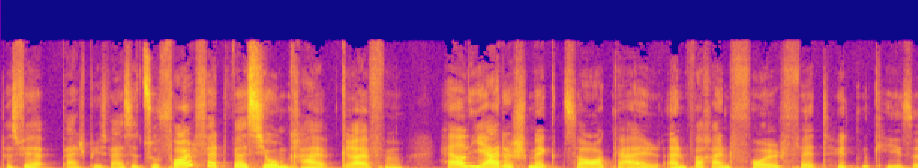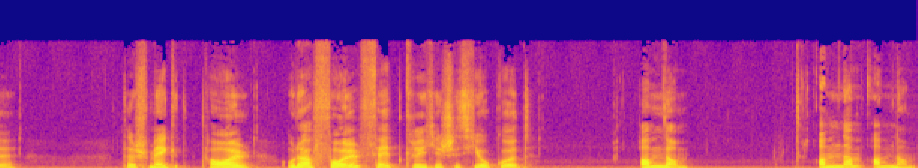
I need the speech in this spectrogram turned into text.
dass wir beispielsweise zur Vollfettversion greifen. Hell ja, das schmeckt so geil. Einfach ein Vollfett-Hüttenkäse. Das schmeckt toll. Oder Vollfett griechisches Joghurt. Omnom. Omnom, omnom.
